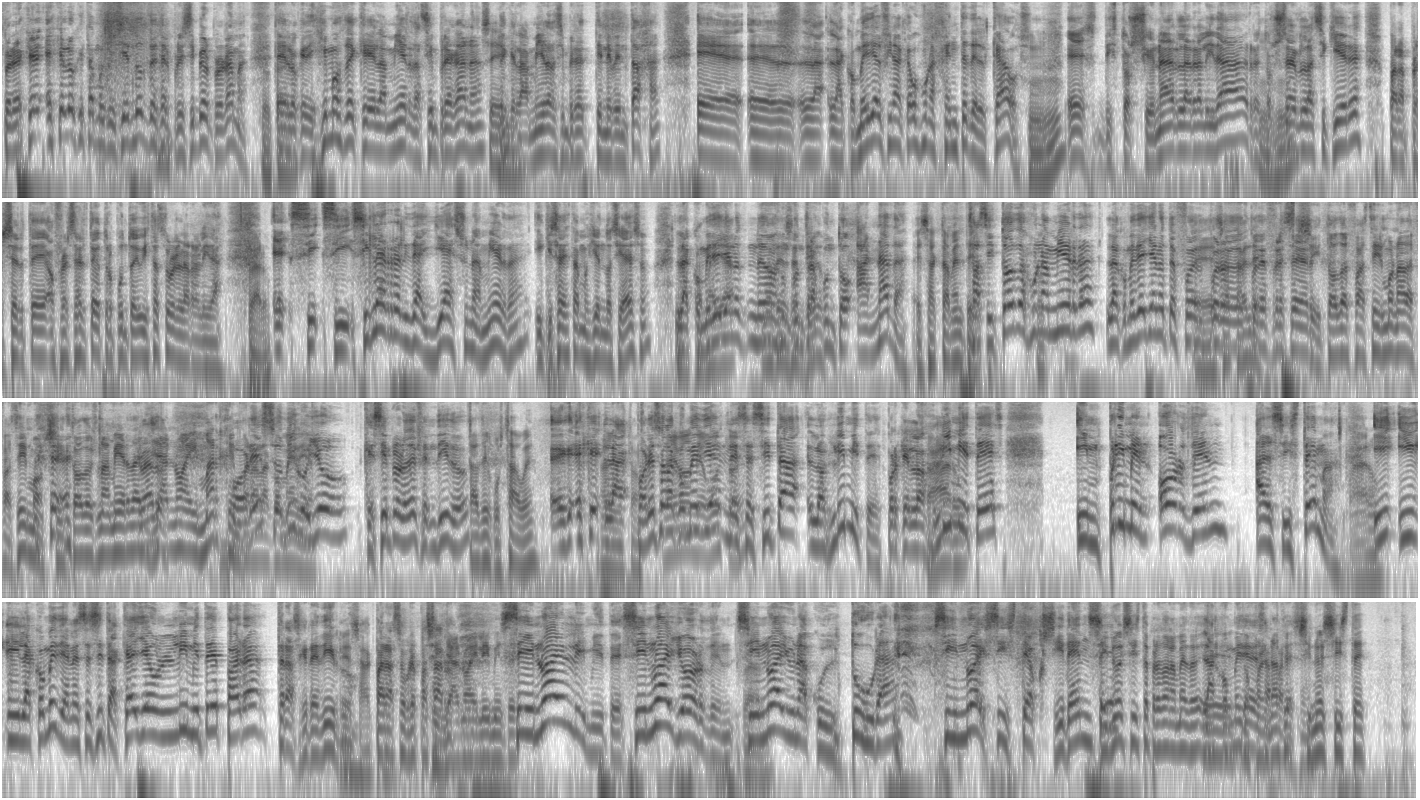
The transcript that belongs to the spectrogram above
Pero es que es que lo que estamos diciendo desde el principio del programa. Eh, lo que dijimos de que la mierda siempre gana, Sí. de que la mierda siempre tiene ventaja. eh, eh, la, la comedia al fin y al cabo es un agente del caos. Es distorsionar la realidad, retorcerla si quieres, para ofrecerte, ofrecerte otro punto de vista sobre la realidad. Claro. Eh, si, si, si la realidad ya es una mierda, y quizás estamos yendo hacia eso, la, comedia, ya no, no no es tiene un sentido. contrapunto a nada. Exactamente. O sea, si todo es una mierda, la comedia ya no te fue- Eh, puede, ofrecer. Si todo es fascismo, nada es fascismo. Si todo es una mierda, Claro. ya no hay margen Por para eso digo yo, que siempre lo he defendido, Estás disgustado, ¿eh? es que la- por eso la comedia ¿eh? necesita los límites, porque los Claro. límites imprimen orden al sistema. Claro. Y, y- y la comedia necesita que haya un límite para transgredirlo, Exacto. para sobrepasarlo. Si ya no hay límites. Si no hay límite, si no hay orden, si no hay una cultura, si no existe Occidente. Si no existe, perdóname, La eh, comedia Ignacio, desaparece. si no existe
